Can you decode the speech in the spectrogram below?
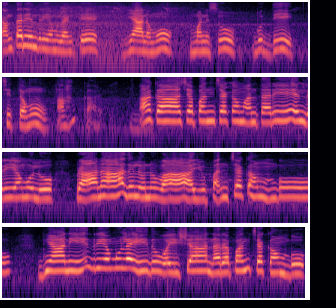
అంతరేంద్రియములు అంటే జ్ఞానము మనసు బుద్ధి చిత్తము అహంకారం. ఆకాశ పంచకం అంతరేంద్రియములు ప్రాణాదులును వాయు పంచకంబు. జ్ఞానేంద్రియములైదు వైశానర పంచకంబు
